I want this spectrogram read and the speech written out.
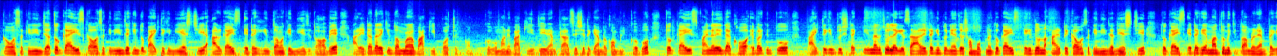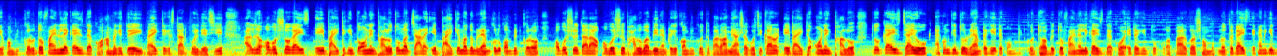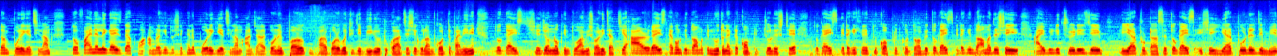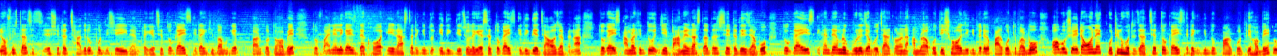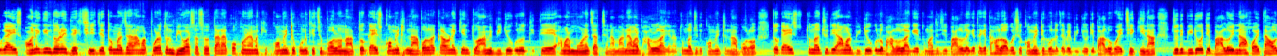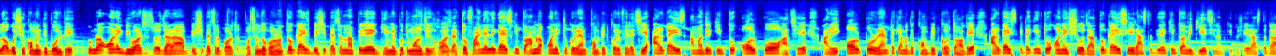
কাওয়াসাকি নিনজা তো গাইস কাওয়াসাকি নিনজা কিন্তু বাইকটাকে নিয়ে এসেছি আর গাইস এটাকে কিন্তু আমাকে নিয়ে যেতে হবে। আর এটা দ্বারা কিন্তু আমরা বাকি পথটাকে কমপ্লিট করব। মানে বাকি যে র্যাম্পটা আছে, সেটাকে আমরা কমপ্লিট করব। তো গাইস ফাইনালি দেখো, এবার কিন্তু বাইকটা কিন্তু সেটা কিনারে চলে গেছে, আর এটা কিন্তু নিয়ে যাওয়া সম্ভব নয়। তো গাইস এর জন্য আরেকটা কাওয়াসাকি নিনজা নিয়ে এসেছি। তো গাইস এটাকে মাধ্যমে কিন্তু আমরা র্যাম্পটাকে কমপ্লিট করব। তো ফাইনালি গাইস দেখো, আমরা কিন্তু এই বাইকটাকে স্টার্ট করে দিয়েছি। আর অবশ্য গাইস এই বাইকটা কিন্তু অনেক ভালো। তোমরা যারা এই বাইকের মাধ্যমে র্যাম্পগুলো কমপ্লিট করো, অবশ্যই তারা অবশ্যই ভালোভাবে র্যাম্পটাকে কমপ্লিট করতে পারো, আমি আশা করছি। কারণ এই বাইকটা অনেক ভালো। তো গাইস যাই হোক, এখন কিন্তু র্যাম্পটাকে এটা কমপ্লিট করতে হবে। তো ফাইনালি গাইস দেখো, এটা কিন্তু পার করা সম্ভব নয়। তো গাইস এখানে কিন্তু আমি পড়ে গেছিলাম। তো ফাইনালি গাইস দেখো আমরা কিন্তু সেখানে পড়ে গিয়েছিলাম আর যার কারণে পর- পর- পরবর্তী যে ভিডিওটুকু আছে সেগুলো আমি করতে পারিনি। তো গাইস সেজন্য কিন্তু আমি সরি চাচ্ছি আর গাইস এখন কিন্তু আমাকে নতুন একটা কমপ্লিট চলে এসছে। তো গাইস এটাকে কিন্তু কমপ্লিট করতে হবে। তো গাইস এটা কিন্তু আমাদের সেই আইবিডি থ্রিডির যে এয়ারপোর্টটা আছে, তো গাইস এই সেই এয়ারপোর্টের যে মেন অফিসটা আছে সেটার ছাদের উপর দিয়ে সেই র্যাম্পটা গেছে। তো গাইস এটাকে কিন্তু আমাকে পার করতে হবে। তো ফাইনালি গাইস দেখো, এই রাস্তাটা কিন্তু এদিক দিয়ে চলে গেছে। তো গাইস এদিক দিয়ে যাওয়া যাবে না। তো গাইস আমরা কিন্তু যে বামের রাস্তাটা সেটা দিয়ে যাব। তো গাইস এখান থেকে আমরা ঘুরে যাব। যাব, যার কারণে আমরা অতি সহজেই কিন্তু এটাকে পার করতে পারব। অবশ্যই এটা অনেক কঠিন হতে যাচ্ছে। তো গাইস এটাকে কিন্তু পার করতে হবে। তো গাইস অনেকদিন ধরে দেখছি যে তোমরা যারা আমার পুরাতন ভিউয়ার্স আছো, তারা কখনো আমাকে কমেন্টে কোনো কিছু বলো না। তো গাইস কমেন্ট না বলার কারণে কিন্তু আমি ভিডিওগুলো দিতে আমার মনে যাচ্ছে না মানে আমার ভালো লাগে না। তোমরা যদি কমেন্ট না বলো, তো গাইস তোমরা যদি আমার ভিডিওগুলো ভালো লাগে, তোমাদের যদি ভালো লেগে থাকে, তাহলে অবশ্যই কমেন্টে বলে যাবে ভিডিওটি ভালো হয়েছে কি না যদি ভিডিওটি ভালোই না হয়, তাহলে অবশ্যই কমেন্টে বলবে। তোমরা অনেক ভিউয়ার্স আছো যারা বেশি প্যাচাল পছন্দ করো না। তো গাইস বেশি প্যাচাল না পেরে গেমের প্রতি মনোযোগী হওয়া যাক। তো ফাইনালি গাইজ কিন্তু আমরা অনেকটুকু র্যাম্প কমপ্লিট করে ফেলেছি। আর গাইজ আমাদের কিন্তু অল্প আছে। আর এই অল্প র্যাম্পটাকে আমাদের কমপ্লিট করতে হবে। আর গাইজ এটা কিন্তু অনেক সোজা। তো গাইজ সেই রাস্তা দিয়ে কিন্তু আমি গিয়েছিলাম। কিন্তু সেই রাস্তাটা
